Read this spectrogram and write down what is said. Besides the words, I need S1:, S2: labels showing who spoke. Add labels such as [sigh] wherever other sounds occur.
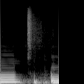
S1: Mm-hmm.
